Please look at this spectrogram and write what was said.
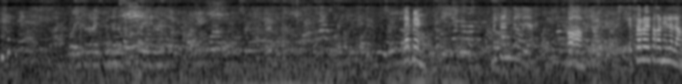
Seven. May kanin ka na kaya? Oo. Ito lang sa kanila lang.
